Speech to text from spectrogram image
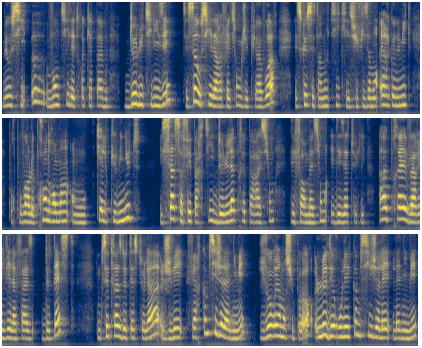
Mais aussi, eux, vont-ils être capables de l'utiliser? C'est ça aussi la réflexion que j'ai pu avoir. Est-ce que c'est un outil qui est suffisamment ergonomique pour pouvoir le prendre en main en quelques minutes? Et ça, ça fait partie de la préparation des formations et des ateliers. Après va arriver la phase de test. Donc cette phase de test-là, je vais faire comme si j'allais animer. Je vais ouvrir mon support, le dérouler comme si j'allais l'animer.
